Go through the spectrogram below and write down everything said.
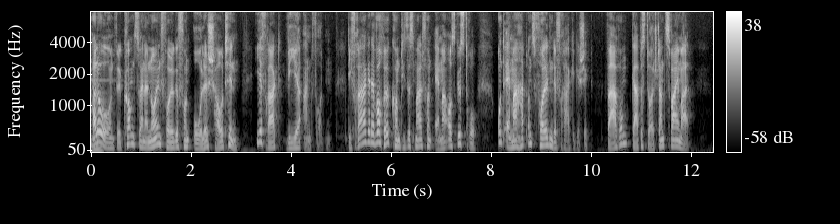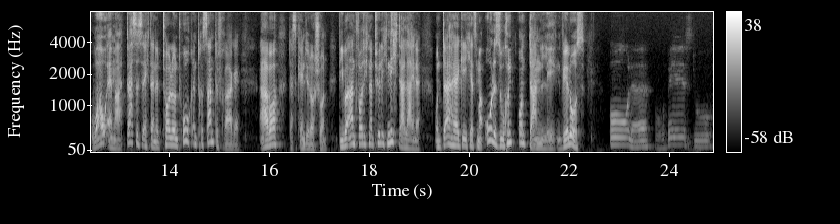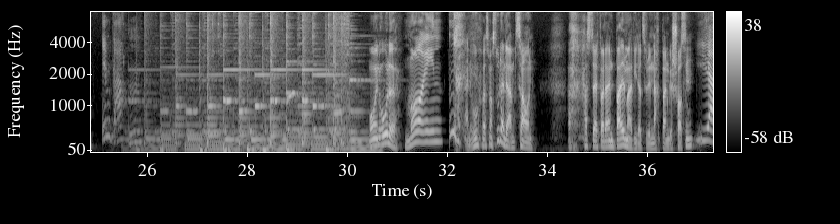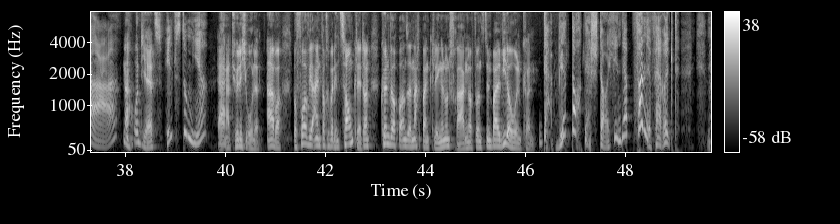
Hallo und willkommen zu einer neuen Folge von Ole schaut hin. Ihr fragt, wir antworten. Die Frage der Woche kommt dieses Mal von Emma aus Güstrow. Und Emma hat uns folgende Frage geschickt. Warum gab es Deutschland zweimal? Wow, Emma, das ist echt eine tolle und hochinteressante Frage. Aber, das kennt ihr doch schon, die beantworte ich natürlich nicht alleine. Und daher gehe ich jetzt mal Ole suchen und dann legen wir los. Ole, wo bist du? Im Garten. Moin, Ole. Moin. Nanu, was machst du denn da am Zaun? Ach, hast du etwa deinen Ball mal wieder zu den Nachbarn geschossen? Ja. Na, und jetzt? Hilfst du mir? Ja, natürlich, Ole. Aber bevor wir einfach über den Zaun klettern, können wir auch bei unseren Nachbarn klingeln und fragen, ob wir uns den Ball wiederholen können. Da wird doch der Storch in der Pfanne verrückt.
